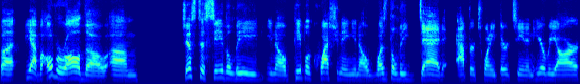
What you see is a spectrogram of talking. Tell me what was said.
But yeah, but overall though, um, just to see the league, you know, people questioning, you know, was the league dead after 2013, and here we are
